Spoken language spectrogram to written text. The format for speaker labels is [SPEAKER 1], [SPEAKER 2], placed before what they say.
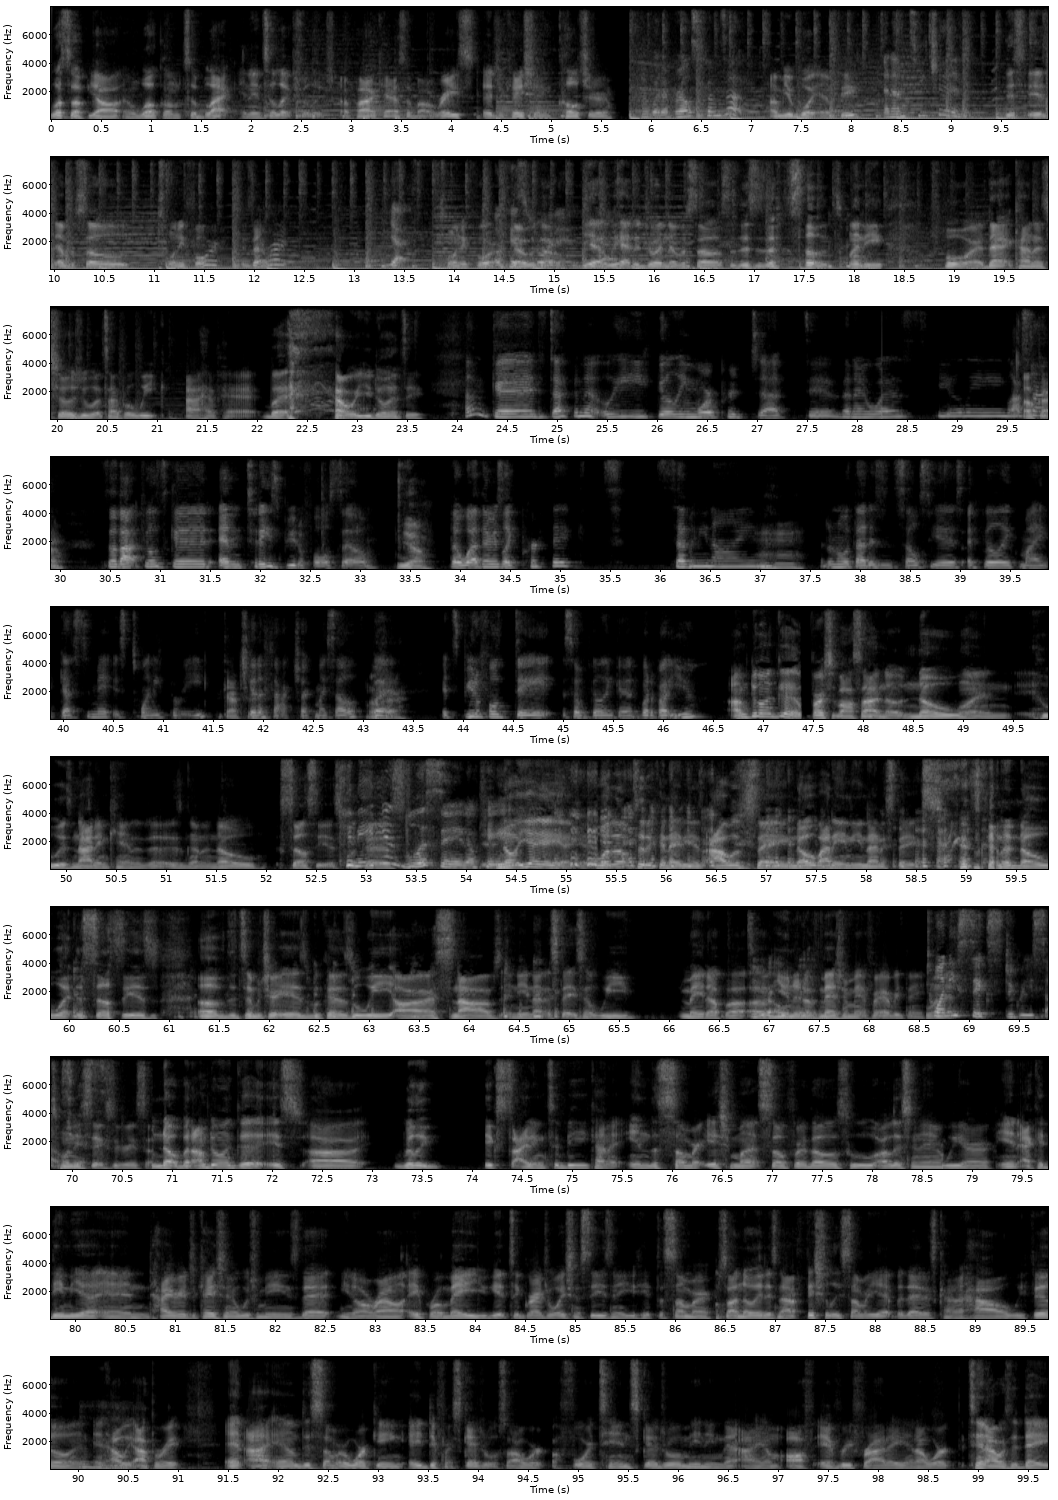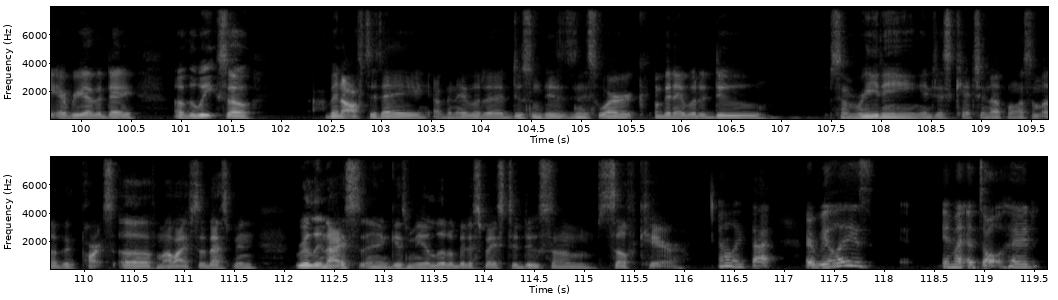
[SPEAKER 1] What's up, y'all, and welcome to Black and Intellectualish, a podcast about race, education, culture,
[SPEAKER 2] and whatever else comes up.
[SPEAKER 1] I'm your boy MP.
[SPEAKER 2] And I'm teaching.
[SPEAKER 1] This is episode 24. Is that right?
[SPEAKER 2] Yes.
[SPEAKER 1] 24.
[SPEAKER 2] Okay,
[SPEAKER 1] there we
[SPEAKER 2] Jordan.
[SPEAKER 1] go. Yeah, we had the Jordan episode, so this is episode 24. That kind of shows you what type of week I have had. But how are you doing, T?
[SPEAKER 2] I'm good. Definitely feeling more productive than I was feeling last
[SPEAKER 1] Okay.
[SPEAKER 2] time. So that feels good. And today's beautiful. So
[SPEAKER 1] Yeah.
[SPEAKER 2] the weather is like perfect 79.
[SPEAKER 1] hmm
[SPEAKER 2] I don't know what that is in Celsius. I feel like my guesstimate is 23. I'm
[SPEAKER 1] Gotcha.
[SPEAKER 2] gonna fact check myself, but
[SPEAKER 1] Okay.
[SPEAKER 2] it's beautiful day, so I'm feeling good. What about you?
[SPEAKER 1] I'm doing good. First of all, side note, no one who is not in Canada is gonna know Celsius.
[SPEAKER 2] Canadians
[SPEAKER 1] because-
[SPEAKER 2] listen, okay?
[SPEAKER 1] No, yeah, yeah, yeah, yeah. What up to the Canadians? I was saying nobody in the United States is gonna know what the Celsius of the temperature is because we are snobs in the United States and we made up a, a unit of measurement for everything.
[SPEAKER 2] 26 degrees Celsius.
[SPEAKER 1] 26 degrees. Celsius. No, but I'm doing good. It's uh really exciting to be kind of in the summer-ish months. So for those who are listening, we are in academia and higher education, which means that, you know, around April, May, you get to graduation season, you hit the summer. So I know it is not officially summer yet, but that is kind of how we feel and, and how we mm-hmm. operate. And I am this summer working a different schedule. So I work a 410 schedule, meaning that I am off every Friday and I work 10 hours a day every other day of the week. So been off today. I've been able to do some business work. I've been able to do some reading and just catching up on some other parts of my life. So that's been really nice and gives me a little bit of space to do some self care.
[SPEAKER 2] I like that. I realize in my adulthood,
